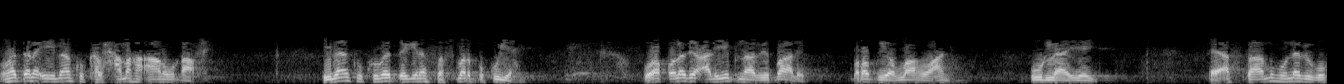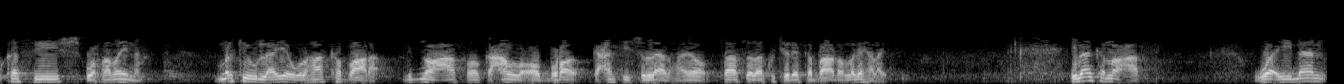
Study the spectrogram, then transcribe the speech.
oo haddana iimaanku kalxamaha aanu u dhaafin. Iimaanku kuma degina safmar buu ku yahay. Waa qoladii caliy bna abi aalib radia allahu canhu uu laayay. Ee astaamuhu nebigu ka sii waramayna markii uu laayay uu lahaa ka baada mid noocaas oo gacan la oo buro gacantiisu leedahay oo saasabaa ku jira ka baado laga helay. Iimaanka noocaas waa iimaan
